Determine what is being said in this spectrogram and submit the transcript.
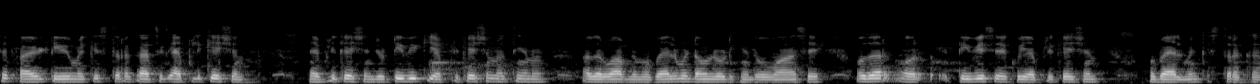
से फ़ाइल टीवी में किस तरह कर सकते एप्लीकेशन एप्लीकेशन जो टीवी की एप्लीकेशन होती है ना, अगर वो आपने मोबाइल में डाउनलोड किए तो वहाँ से उधर और टीवी से कोई एप्लीकेशन मोबाइल में किस तरह कर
